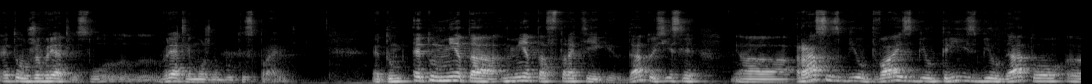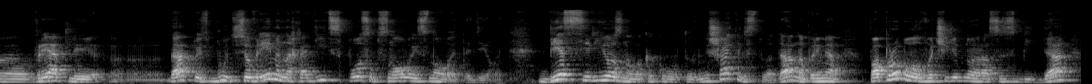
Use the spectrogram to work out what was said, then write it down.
это уже вряд ли, вряд ли можно будет исправить. Эту, эту мета, мета-стратегию, да, то есть если Э, раз избил, два избил, три избил, да, то э, вряд ли, э, да, то есть будет все время находить способ снова и снова это делать. Без серьезного какого-то вмешательства, да, например, попробовал в очередной раз избить, да,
